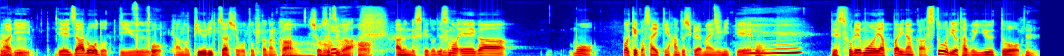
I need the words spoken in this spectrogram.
あり、で、ザ・ロードっていうほ、あの、ピューリッツァ賞を取ったなんか、小説がああるんですけど、で、その映画も、は結構最近半年くらい前に見て、ー。で、それもやっぱりなんか、ストーリーを多分言うと、ん。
